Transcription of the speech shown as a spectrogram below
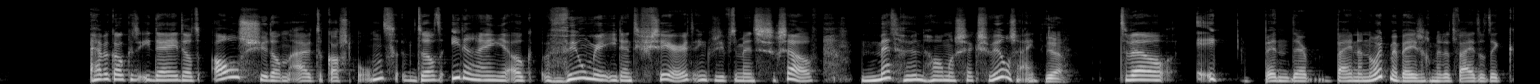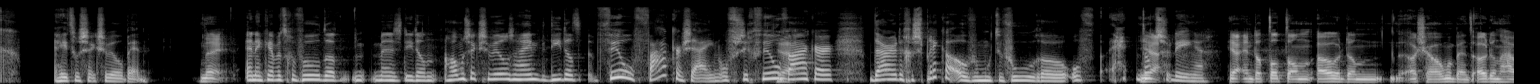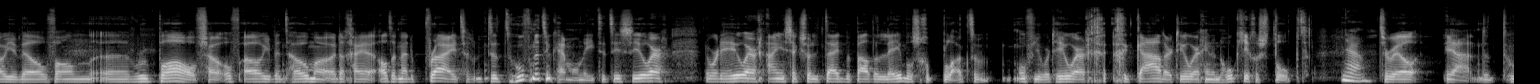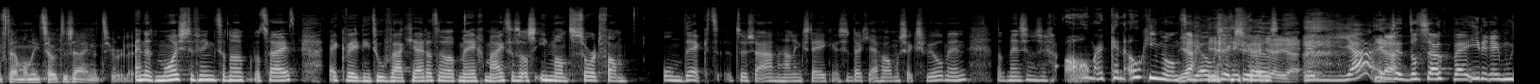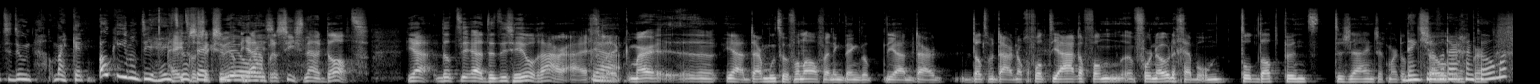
heb ik ook het idee dat als je dan uit de kast komt, dat iedereen je ook veel meer identificeert, inclusief de mensen zichzelf, met hun homoseksueel zijn. Ja, Terwijl ik ben er bijna nooit mee bezig met het feit dat ik heteroseksueel ben. Nee. En ik heb het gevoel dat mensen die dan homoseksueel zijn, die dat veel vaker zijn. Of zich veel Ja. vaker daar de gesprekken over moeten voeren. Of dat Ja. soort dingen. Ja, en dat dat dan, oh, dan als je homo bent, oh, dan hou je wel van eh RuPaul of zo. Of oh, je bent homo, oh, dan ga je altijd naar de Pride. Dat hoeft natuurlijk helemaal niet. Het is heel erg, er worden heel erg aan je seksualiteit bepaalde labels geplakt. Of je wordt heel erg ge- gekaderd, heel erg in een hokje gestopt. Ja. Terwijl, ja, dat hoeft helemaal niet zo te zijn natuurlijk. En het mooiste vind ik dan ook altijd. Ik weet niet hoe vaak jij dat al hebt meegemaakt. Dus als iemand soort van ontdekt, tussen aanhalingstekens, dat jij homoseksueel bent, dat mensen dan zeggen: Oh, maar ik ken ook iemand Ja, die ja, homoseksueel ja, is. ja, ja. Ja, Ja. dat zou ik bij iedereen moeten doen. Oh, maar ik ken ook iemand die heteroseksueel, ja, is. precies. Nou, dat. Ja, dat, ja, dat is heel raar eigenlijk. Ja. Maar eh, ja, daar moeten we vanaf. En ik denk dat, ja, daar, dat we daar nog wat jaren van, eh, voor nodig hebben om tot dat punt te zijn. Zeg maar, dat Denk je dat we daar gaan per- komen?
